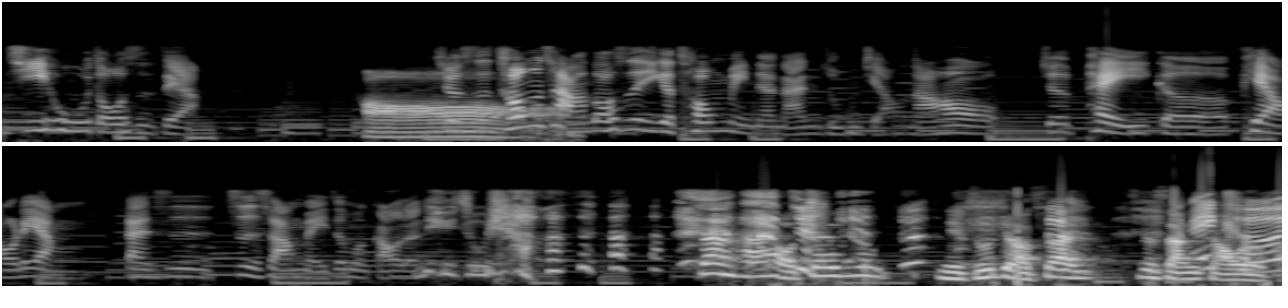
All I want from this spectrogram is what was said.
几乎都是这样。哦，就是通常都是一个聪明的男主角，然后就配一个漂亮但是智商没这么高的女主角。但还好 这一部女主角算智商哎、高可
